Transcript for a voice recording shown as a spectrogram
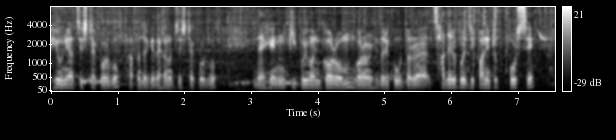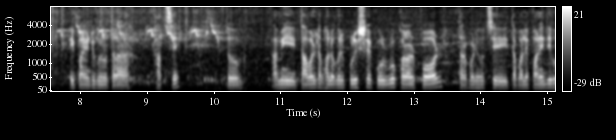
ভিউ নেওয়ার চেষ্টা করব, আপনাদেরকে দেখানোর চেষ্টা করব। দেখেন কি পরিমাণ গরম, গরমের ভিতরে কবুতর ছাদের উপরে যে পানিটুকু পড়ছে, এই পানিটুকু তারা খাচ্ছে। তো আমি তাবালটা ভালো করে পরিষ্কার করব, করার পর তারপরে হচ্ছে এই তাওয়ালে পানি দেব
